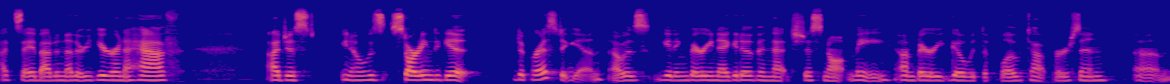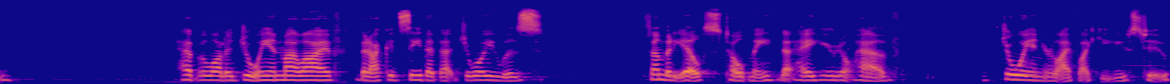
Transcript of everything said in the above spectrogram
I'd say about another year and a half, I just you know was starting to get depressed again. I was getting very negative, and that's just not me. I'm very go with the flow type person. Um, have a lot of joy in my life, but I could see that that joy was somebody else told me that hey, you don't have joy in your life like you used to.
